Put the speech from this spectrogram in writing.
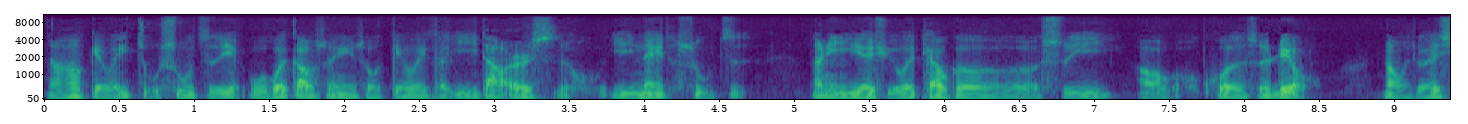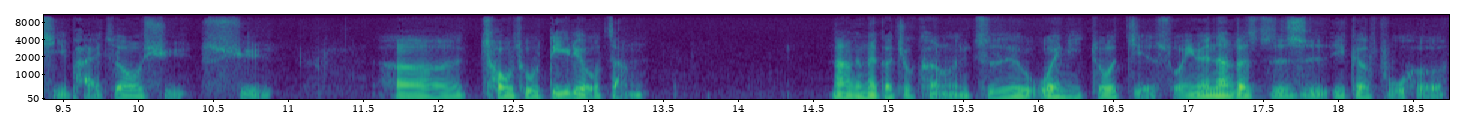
然后给我一组数字，也我会告诉你说，给我一个一到二十以内的数字。那你也许会挑个十一哦，或者是六，那我就会洗牌之后许许呃抽出第六张，那个那个就可能只是为你做解说，因为那个只是一个符合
